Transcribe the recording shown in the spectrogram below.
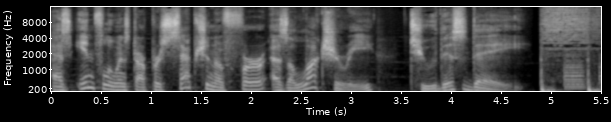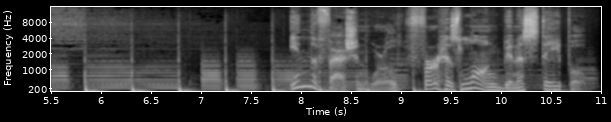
has influenced our perception of fur as a luxury to this day. In the fashion world, fur has long been a staple.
